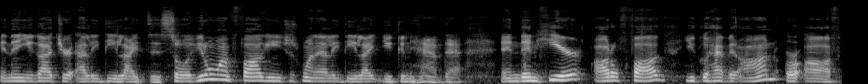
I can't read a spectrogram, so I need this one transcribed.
and then you got your LED lights. So if you don't want fog and you just want LED light, you can have that. And then here, auto fog, you could have it on or off.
